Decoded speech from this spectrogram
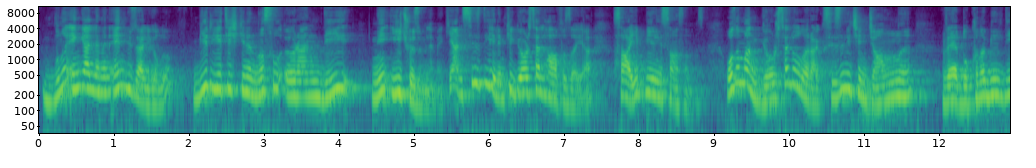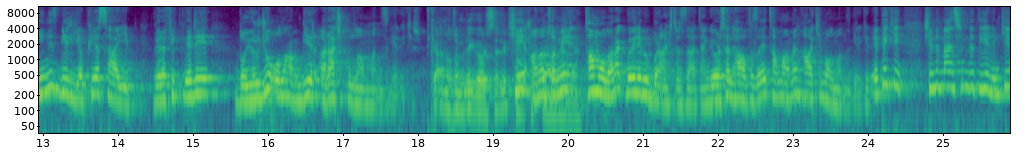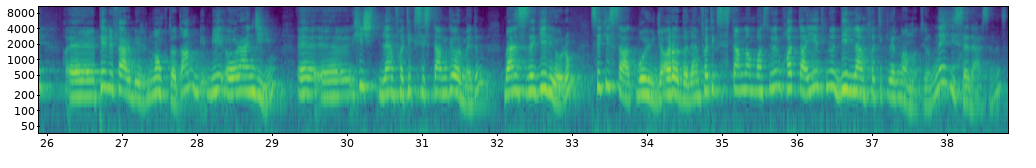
Bunu engellemenin en güzel yolu bir yetişkinin nasıl öğrendiğini iyi çözümlemek. Yani siz diyelim ki görsel hafızaya sahip bir insansınız. O zaman görsel olarak sizin için canlı ve dokunabildiğiniz bir yapıya sahip grafikleri doyurucu olan bir araç kullanmanız gerekir. Ki anatomide görsellik çok Ki çok anatomi önemli. tam olarak böyle bir branştır zaten. Görsel hafızaya tamamen hakim olmanız gerekir. E peki şimdi ben şimdi diyelim ki e, perifer bir noktadan bir, bir öğrenciyim. E, e, hiç lenfatik sistem görmedim. Ben size geliyorum. 8 saat boyunca arada lenfatik sistemden bahsediyorum. Hatta yetmiyor dil lenfatiklerini anlatıyorum. Ne hissedersiniz?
